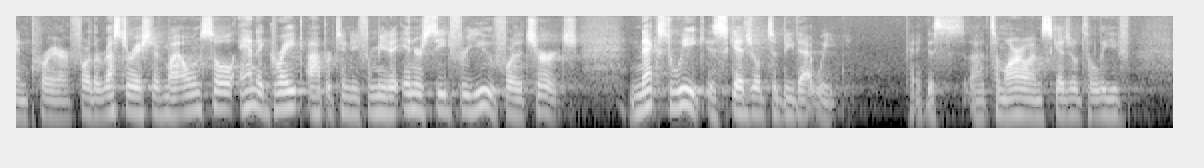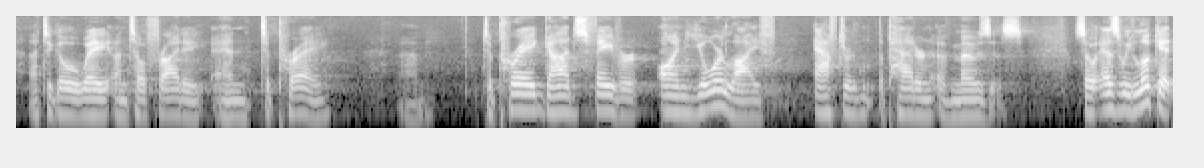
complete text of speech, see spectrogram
and prayer for the restoration of my own soul and a great opportunity for me to intercede for you for the church. Next week is scheduled to be that week. Okay, this uh, tomorrow I'm scheduled to leave uh, to go away until Friday and to pray to pray God's favor on your life after the pattern of Moses. So as we look at,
